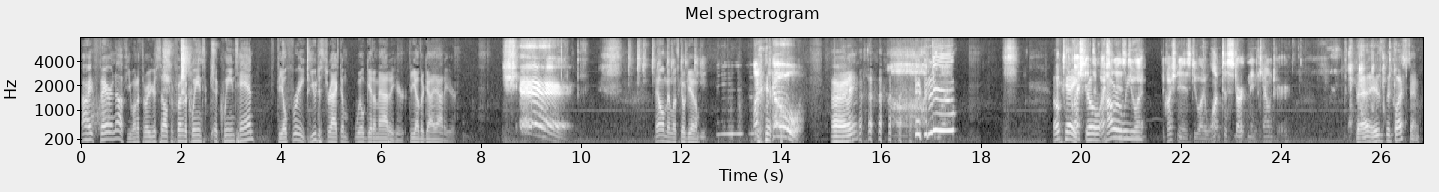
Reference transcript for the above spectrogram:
All right, fair enough. You want to throw yourself in front of the queen's uh, queen's hand? Feel free. You distract him. We'll get him out of here. The other guy out of here. Sure. Hellman, let's go get him. Let's go. All right. Okay, question, the so question how are is, we? do I? The question is, do I want to start an encounter? That is the question.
